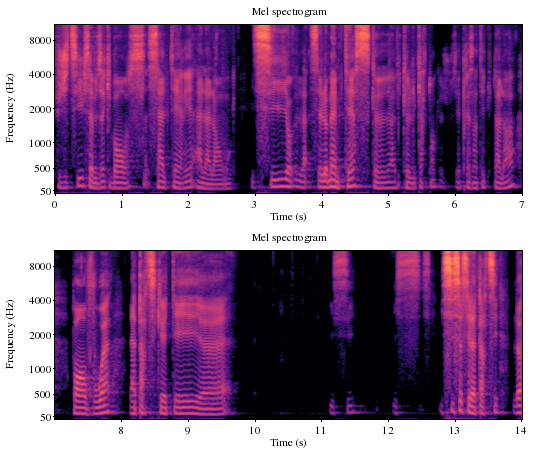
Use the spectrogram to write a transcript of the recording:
Fugitives, ça veut dire qu'ils vont s'altérer à la longue. Ici, c'est le même test que, le carton que je vous ai présenté tout à l'heure. On voit la été euh, ici. Ici, ici, ça, c'est la partie. Là,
